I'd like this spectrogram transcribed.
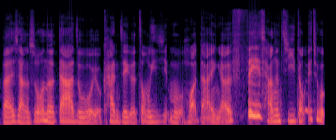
本来想说呢，大家如果有看这个综艺节目的话，大家应该会非常激动。哎，结果，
